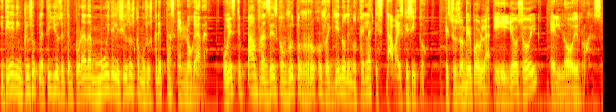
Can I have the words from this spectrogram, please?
y tienen incluso platillos de temporada muy deliciosos como sus crepas en nogada. O este pan francés con frutos rojos relleno de Nutella que estaba exquisito. Esto es Don Puebla y yo soy Eloy Rojas.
